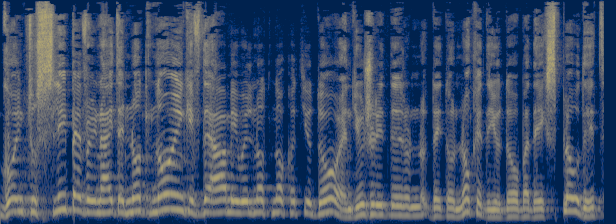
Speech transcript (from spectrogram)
Going to sleep every night and not knowing if the army will not knock at your door. And usually they don't, they don't knock at your door, but they explode it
